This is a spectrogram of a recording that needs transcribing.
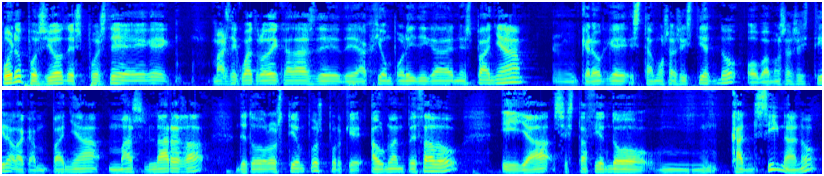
Bueno, pues yo después de más de cuatro décadas de, acción política en España, mm, creo que estamos asistiendo o vamos a asistir a la campaña más larga de todos los tiempos porque aún no ha empezado y ya se está haciendo mm, cansina, ¿no?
